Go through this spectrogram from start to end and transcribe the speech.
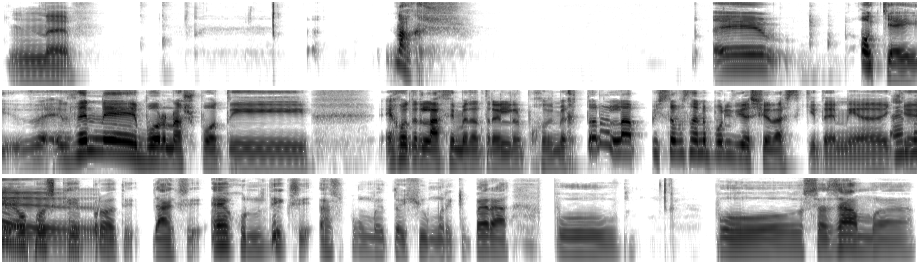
ναι. Εντάξει. Ε, Οκ. Δε- Δεν ε, μπορώ να σου πω ότι έχω τρελαθεί με τα τρέιλερ που έχω δει μέχρι τώρα, αλλά πιστεύω θα είναι πολύ διασκεδαστική ταινία. Ε, και... ναι, όπως και η πρώτη. Εντάξει, έχουν δείξει, ας πούμε, το χιούμορ εκεί πέρα που, που ο Σαζάμ α,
